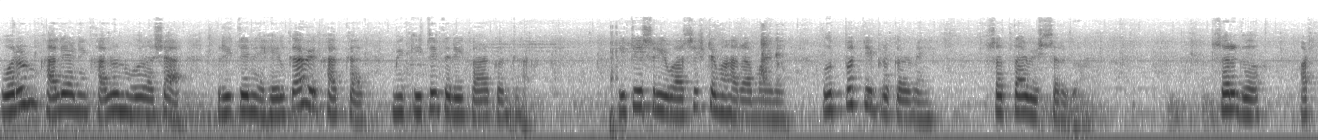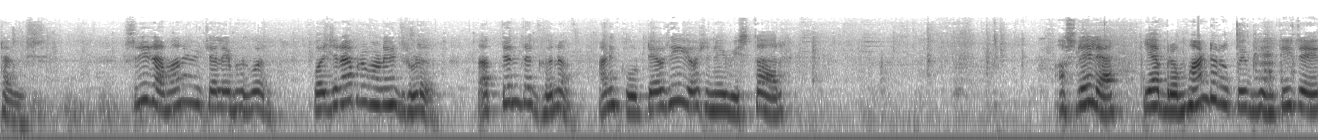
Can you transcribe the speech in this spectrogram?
वरून खाली आणि खालून वर अशा रीतीने हेलकावे खात मी कितीतरी काळ कंटाळा इथे श्री वासिष्ठ महारामाने उत्पत्ती प्रकरणे सत्तावीस सर्ग. सर्ग अठ्ठावीस. श्रीरामाने विचारले भगवान वज्राप्रमाणे दृढ अत्यंत घन आणि कोट्यावधी योजने विस्तार असलेल्या या ब्रह्मांड रूपी भिंतीचे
